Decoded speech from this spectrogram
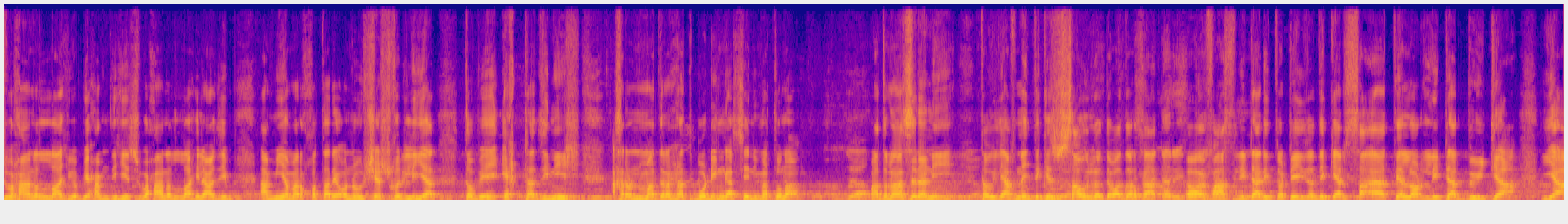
সুহান আল্লাহ বিহামদিহি সুহান আল্লাহ আজিম আমি আমার খতারে অনু শেষ করিলি আর তবে একটা জিনিস কারণ মাদ্রাসাত বোর্ডিং আছে নি মাতো না? মাতো না আছে না নি? তাহলে আপনার তো কিছু চাউলও দেওয়া দরকার। পাঁচ লিটারই তো। তেই যদি কি আর তেলর লিটার দুইটা। ইয়া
